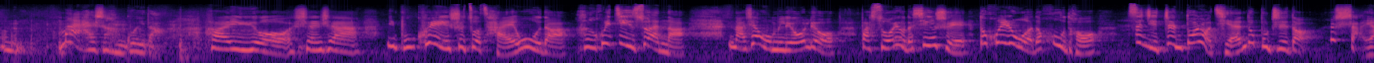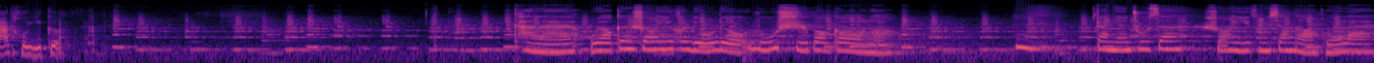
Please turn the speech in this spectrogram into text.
嗯，卖还是很贵的。哎呦，珊珊，你不愧是做财务的，很会计算呢。哪像我们柳柳，把所有的薪水都汇入我的户头，自己挣多少钱都不知道，傻丫头一个。看来我要跟双一和柳柳如实报告了。嗯，大年初三，双姨从香港回来。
